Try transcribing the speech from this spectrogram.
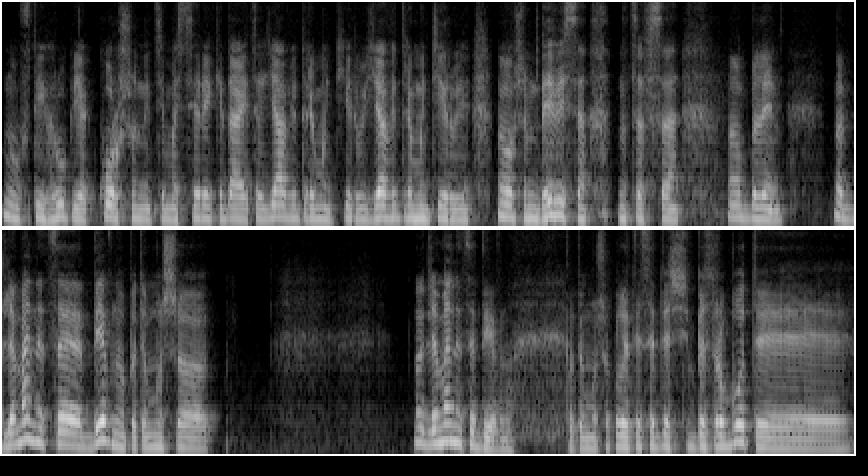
ну, в тій групі, як коршуни, ці мастери кидаються, я відремонтую, я відремонтую. Ну, в общем, дивишся на це все. Ну, блін. Ну, Для мене це дивно, тому що. Ну, Для мене це дивно. Тому що коли ти сидиш без роботи,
